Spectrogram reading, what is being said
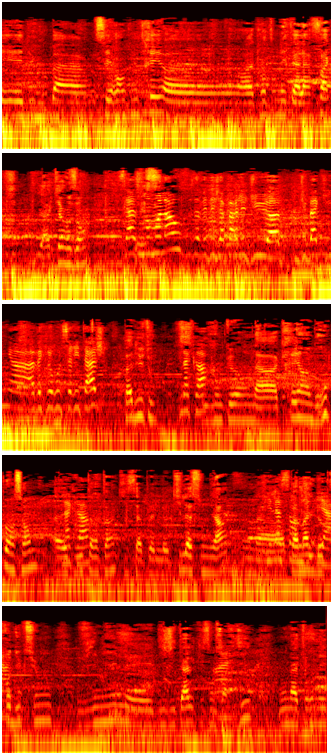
Et du coup bah on s'est rencontrés euh, quand on était à la fac il y a 15 ans. C'est à ce moment-là où vous avez déjà déjà parlé du, euh, du backing euh, avec le Roots Héritage Pas du tout. D'accord. Donc euh, on a créé un groupe ensemble avec le D'accord. Tintin qui s'appelle Killa Yard. On a pas mal de productions vinyles et digitales qui sont Ouais. sorties. On a tourné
